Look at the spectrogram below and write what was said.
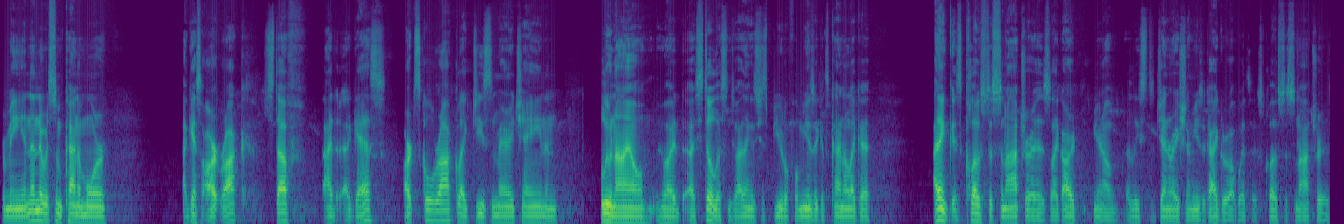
for me, and then there was some kind of more I guess art rock stuff. I, I guess art school rock like Jesus and Mary Chain and Blue Nile, who I I still listen to. I think it's just beautiful music. It's kind of like a I think as close to Sinatra as like our, you know, at least the generation of music I grew up with, as close to Sinatra as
